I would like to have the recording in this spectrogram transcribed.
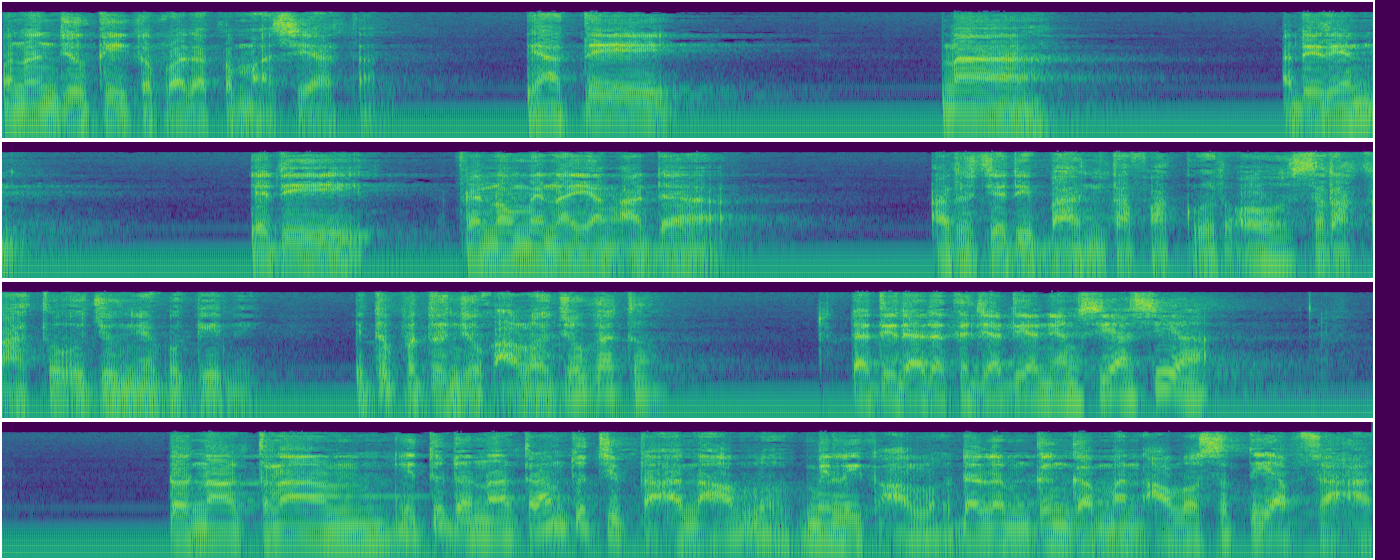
menunjuki kepada kemaksiatan. Hati nah hadirin jadi fenomena yang ada harus jadi bahan tafakur. Oh serakah tuh ujungnya begini. Itu petunjuk Allah juga tuh. Dan tidak ada kejadian yang sia-sia. Donald Trump itu Donald Trump itu ciptaan Allah milik Allah dalam genggaman Allah setiap saat.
